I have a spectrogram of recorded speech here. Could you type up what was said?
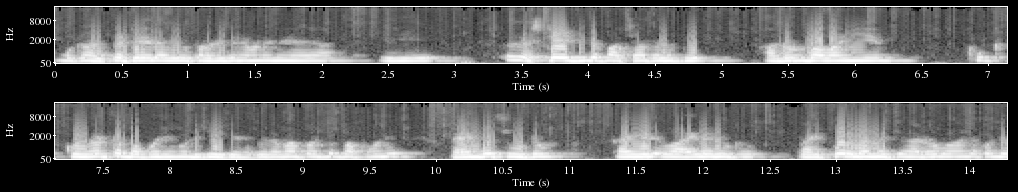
നമുക്ക് കൽപ്പറ്റയിലെ ഒരു പ്രകടനമായ ഈ സ്റ്റേജിന്റെ പശ്ചാത്തലത്തിൽ അടൂർ ഭവാനിയെയും കുതിരട്ട പപ്പനെയും കൊണ്ട് ചെയ്യിക്കുന്നത് കുതിരപ്പട്ട് പപ്പന് പാന്റ് സൂട്ടും കയ്യിൽ വായിലൊരു പൈപ്പും എല്ലാം വെച്ച് അടൂർ ഭവാനെ കൊണ്ട്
